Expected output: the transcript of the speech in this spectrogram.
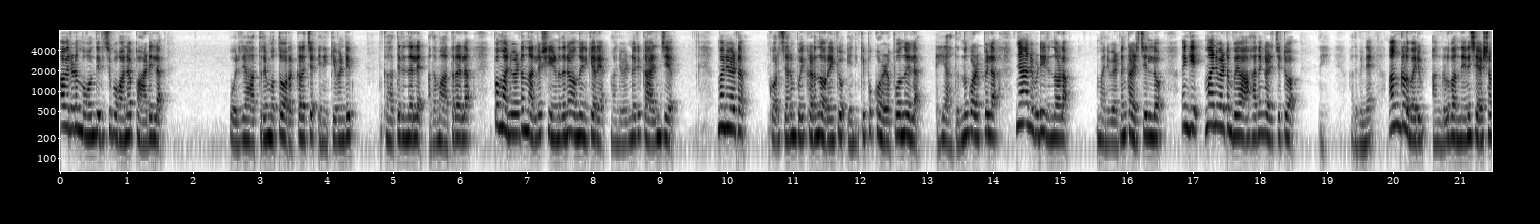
അവരുടെ മുഖം തിരിച്ചു പോകാനോ പാടില്ല. ഒരു രാത്രി മൊത്തം ഉറക്കളിച്ച് എനിക്ക് വേണ്ടി കാത്തിരുന്നല്ലേ? അത് മാത്രമല്ല ഇപ്പം മനുവേട്ടൻ നല്ല ക്ഷീണിതനാണെന്ന് എനിക്കറിയാം. മനുവേട്ടൻ ഒരു കാര്യം ചെയ്യാം. മനുവേട്ടൻ കുറച്ചു നേരം പോയി കിടന്ന് ഉറങ്ങിക്കോ. എനിക്കിപ്പോൾ കുഴപ്പമൊന്നുമില്ല. ഏയ് അതൊന്നും കുഴപ്പമില്ല. ഞാനിവിടെ ഇരുന്നോളാം. മനുവേട്ടൻ കഴിച്ചില്ലല്ലോ. എങ്കിൽ മനുവേട്ടൻ പോയി ആഹാരം കഴിച്ചിട്ട് വാ. അത് പിന്നെ അങ്കിൾ വരും. അങ്കിൾ വന്നതിന് ശേഷം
